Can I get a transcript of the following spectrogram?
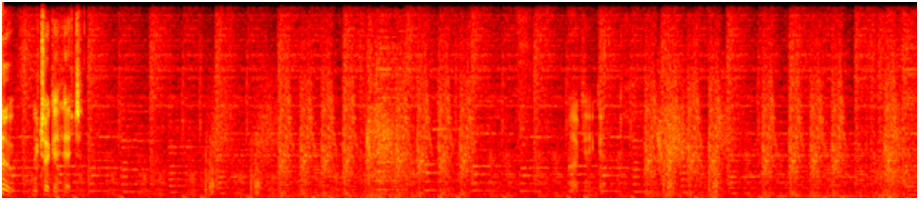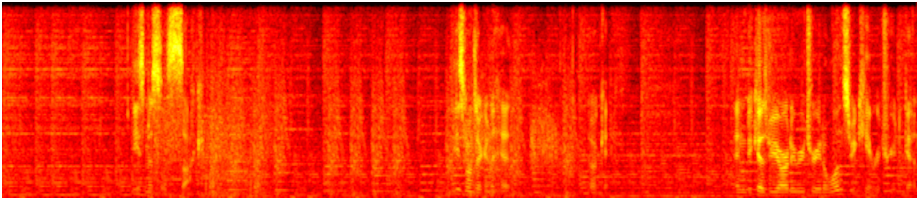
Oh, we took a hit. Okay, good. These missiles suck. These ones are gonna hit. Okay. And because we already retreated once, we can't retreat again.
